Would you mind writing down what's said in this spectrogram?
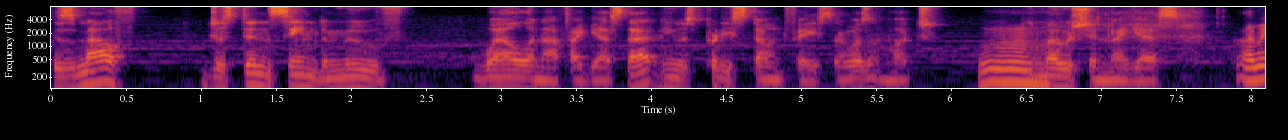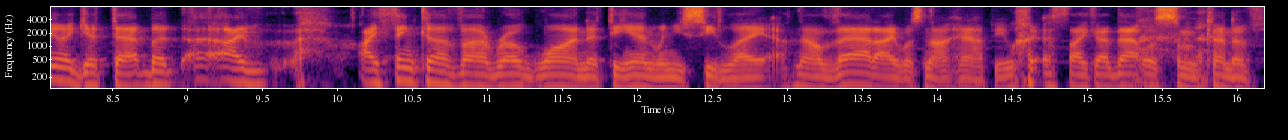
His mouth just didn't seem to move well enough. I guess that and he was pretty stone faced. There wasn't much mm, emotion. I guess. I mean, I get that, but I I think of uh, Rogue One at the end when you see Leia. Now that I was not happy with, like uh, that was some kind of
